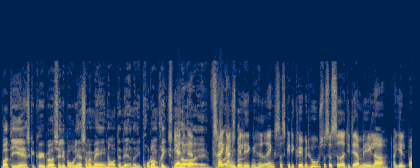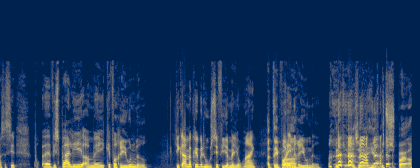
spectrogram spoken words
hvor de uh, skal købe og sælge boliger, som er med ind over den der, når de prutter om prisen. Ja, det og, der øh, tre og gange beliggenhed, ikke? Så skal de købe et hus, og så sidder de der mailere og hjælper os og siger, "Øh, vi spørger lige, om I ikke kan få riven med. De er i gang med at købe et hus til 4 millioner, ikke? Og det er Får bare- en rive med. Hvis, altså, helt, hvis du spørger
